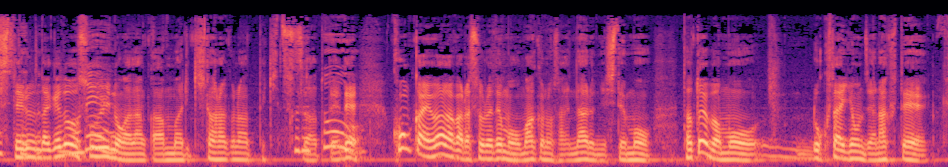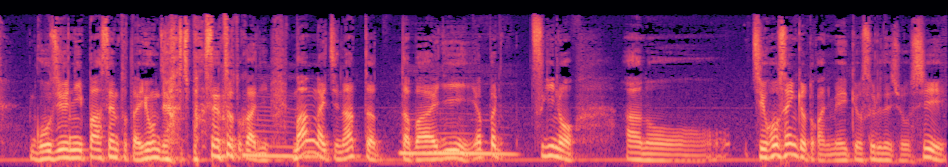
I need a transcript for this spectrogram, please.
してるんだけどそういうのがなんかあんまり効かなくなってきつつあってで今回はだからそれでもマクロンさんになるにしても例えばもう6対4じゃなくて52%対48%とかに万が一なった場合にやっぱり次のあの地方選挙とかにも影響するでしょうし、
